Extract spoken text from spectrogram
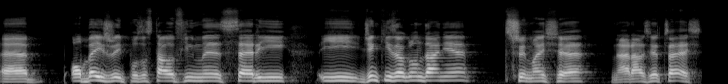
E, obejrzyj pozostałe filmy z serii i dzięki za oglądanie. Trzymaj się. Na razie, cześć.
